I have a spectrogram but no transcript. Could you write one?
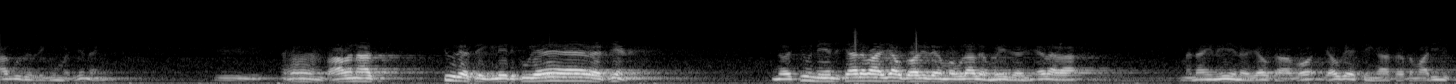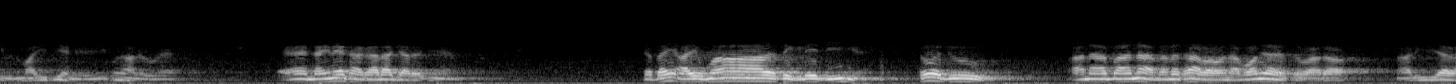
အကုသိုလ်စိတ်ကူးမဖြစ်နိုင်ဘူး ဘာဝနာကျุတဲ့စိတ်ကလေးတခုတည်းပဲဖြစ်နေတော့ကျุနေတခြားတစ်ပါးရောက်သွားသေးတယ်မဟုတ်လားလို့မေးတယ်အဲ့ဒါကမနိုင်သေးရင်တော့ရောက်တာပေါ့ရောက်တဲ့အချိန်ကတော့သမာဓိမရှိဘူးသမာဓိပြည့်နေပြီခုနလိုပဲအဲနိုင်တဲ့ခါကာလကြတော့ချင်းတပိုင်းအာယုမှာတဲ့စိတ်ကလေးတည်နေတို့အတူအာနာပါနသမထဘာဝနာပေါ်များဆိုတော့အာရိယက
